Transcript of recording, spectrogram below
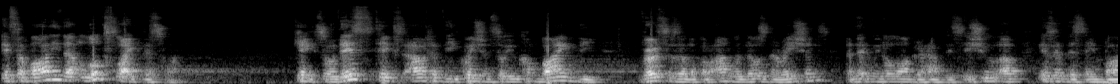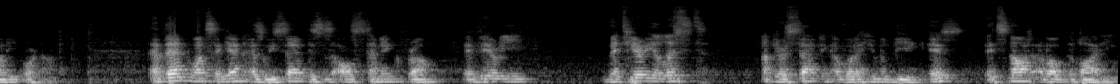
It's a body that looks like this one. Okay, so this takes out of the equation. So you combine the verses of the Quran with those narrations, and then we no longer have this issue of is it the same body or not. And then, once again, as we said, this is all stemming from a very materialist understanding of what a human being is. It's not about the body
